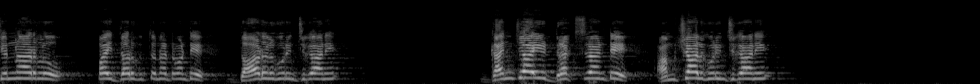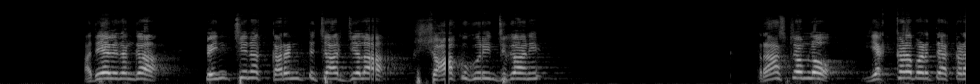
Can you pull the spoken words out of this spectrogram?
చిన్నారులు పై జరుగుతున్నటువంటి దాడుల గురించి కానీ గంజాయి డ్రగ్స్ లాంటి అంశాల గురించి కానీ అదేవిధంగా పెంచిన కరెంటు ఛార్జీల షాకు గురించి కానీ రాష్ట్రంలో ఎక్కడ పడితే అక్కడ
